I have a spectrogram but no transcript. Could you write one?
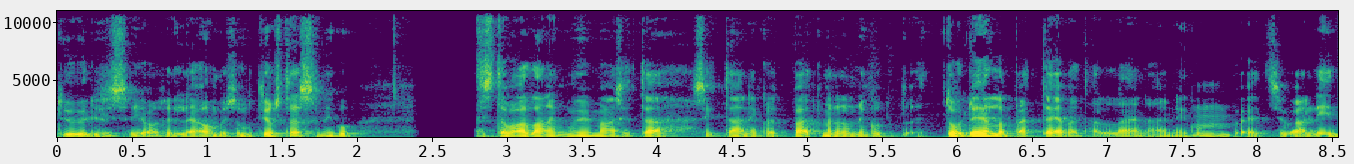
tyylisissä jo silleen hommissa, mutta jos tässä niin kuin, siis tavallaan niin myymään sitä, sitä niin kuin, että Batman on niin kuin, todella pätevä tällainen niin kuin, mm. etsivä, niin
